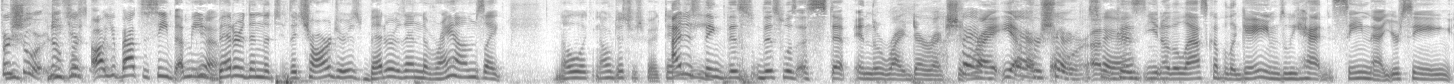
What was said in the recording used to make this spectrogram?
For you- sure. No, you for- just are you about to see? I mean, Yeah. better than the the Chargers, better than the Rams. Like, no, no disrespect. To I just think this this was a step in the right direction, Fair, right? Yeah, fair, for sure. Uh, because you know the last couple of games we hadn't seen that. You're seeing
